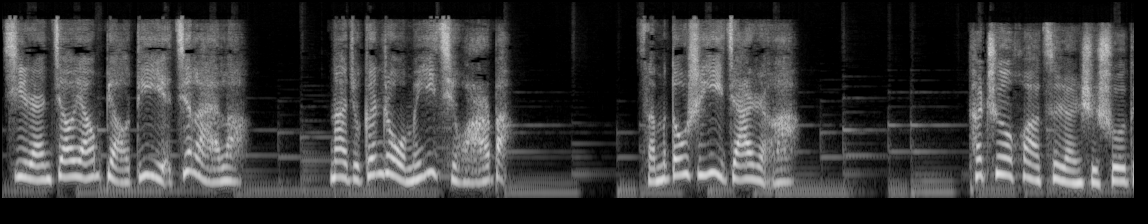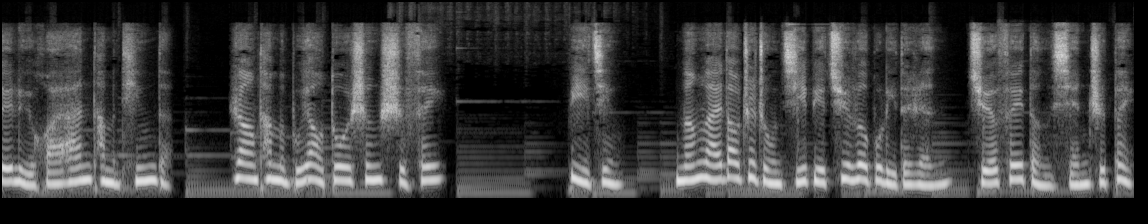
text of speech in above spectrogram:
既然骄阳表弟也进来了，那就跟着我们一起玩吧，咱们都是一家人啊。”他这话自然是说给吕怀安他们听的，让他们不要多生是非。毕竟能来到这种级别俱乐部里的人，绝非等闲之辈。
